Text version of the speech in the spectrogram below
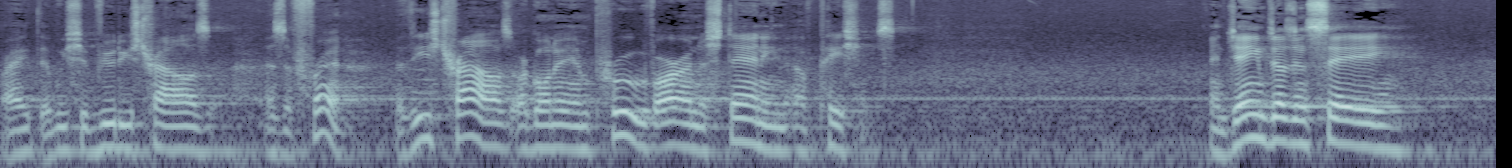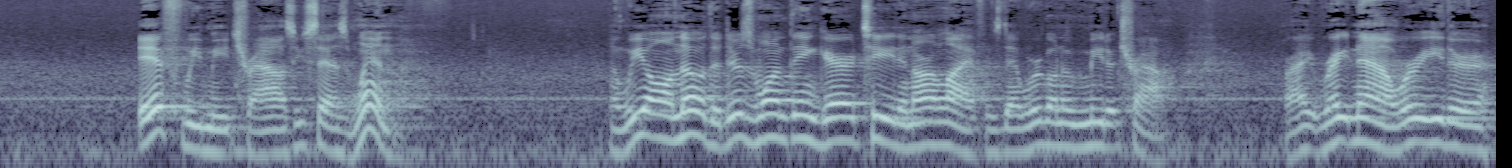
right? That we should view these trials as a friend these trials are going to improve our understanding of patience. And James doesn't say if we meet trials, he says when. And we all know that there's one thing guaranteed in our life is that we're going to meet a trial. Right? Right now, we're either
